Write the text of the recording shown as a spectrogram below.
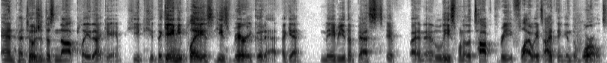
And Pantoja does not play that game. He, he the game he plays, he's very good at. Again, maybe the best, if and at least one of the top three flyweights I think in the world.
